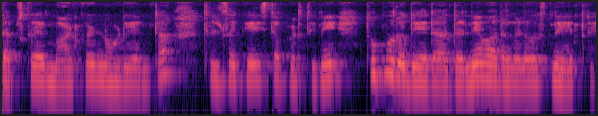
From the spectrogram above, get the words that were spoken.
ಸಬ್ಸ್ಕ್ರೈಬ್ ಮಾಡ್ಕೊಂಡು ನೋಡಿ ಅಂತ ತಿಳಿಸೋಕ್ಕೆ ಇಷ್ಟಪಡ್ತೀನಿ. ತುಂಬ ಹೃದಯದ ಧನ್ಯವಾದಗಳು ಸ್ನೇಹಿತರೆ.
